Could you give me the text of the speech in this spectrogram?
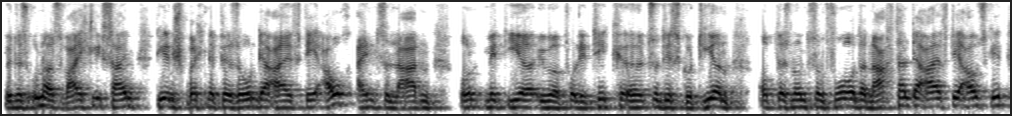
wird es unausweichlich sein, die entsprechende Person der AfD AfD auch einzuladen und mit ihr über Politik äh, zu diskutieren. Ob das nun zum Vor- oder Nachteil der AfD ausgeht,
